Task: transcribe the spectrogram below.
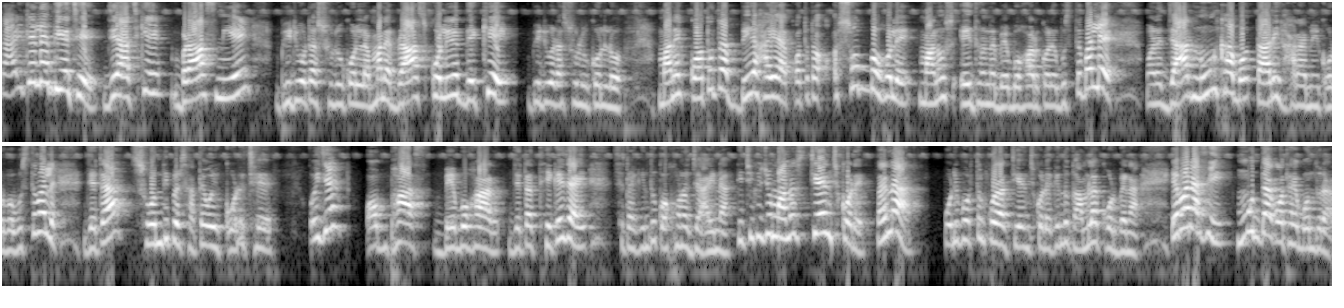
টাইটেলে দিয়েছে যে আজকে ব্রাশ নিয়ে ভিডিওটা শুরু করলাম। মানে ব্রাশ করলে দেখে ভিডিওটা শুরু করল। মানে কতটা বেহায়া, কতটা অসভ্য হলে মানুষ এই ধরনের ব্যবহার করে, বুঝতে পারলে? মানে যার নুন খাব, তারই হারামি করব, বুঝতে পারলে? যেটা সন্দীপের সাথে ওই করেছে। ওই যে অভ্যাস, ব্যবহার যেটা থেকে যায়, সেটা কিন্তু কখনো যায় না। কিছু কিছু মানুষ চেঞ্জ করে, তাই না? পরিবর্তন করার চেঞ্জ করে, কিন্তু গামলা করবে না। এবার আসি মুদ্রা কথায়, বন্ধুরা।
